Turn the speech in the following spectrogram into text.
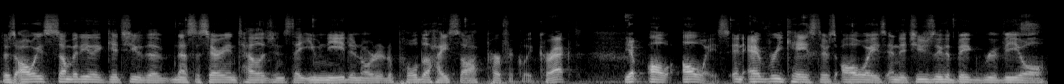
There's always somebody that gets you the necessary intelligence that you need in order to pull the heist off perfectly. Correct. Yep. All, always. In every case, there's always, and it's usually the big reveal.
